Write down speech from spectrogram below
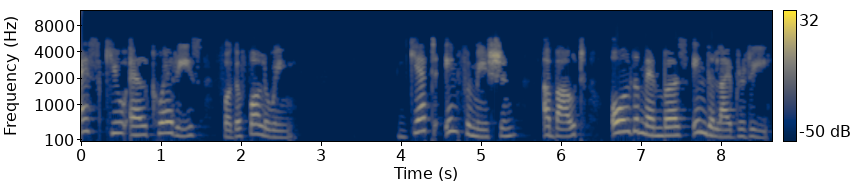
SQL queries for the following. Get information about all the members in the library.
